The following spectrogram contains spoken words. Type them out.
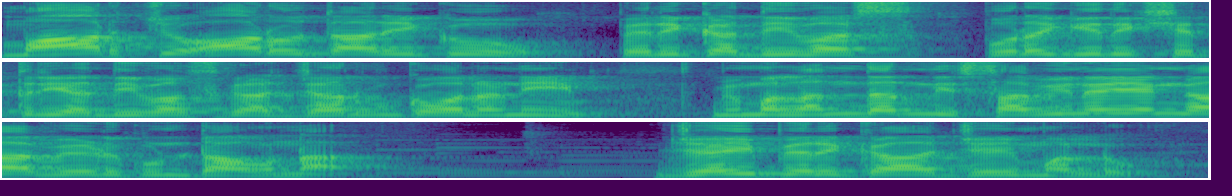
మార్చి ఆరో తారీఖు పెరిక దివస్ పురగిరి క్షత్రియ దివస్గా జరుపుకోవాలని మిమ్మల్ని అందరినీ సవినయంగా వేడుకుంటా ఉన్నా. జై పెరిక జై మల్లు.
